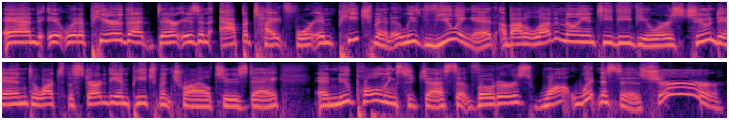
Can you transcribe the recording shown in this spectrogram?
And it would appear that there is an appetite for impeachment, at least viewing it. About 11 million TV viewers tuned in to watch the start of the impeachment trial Tuesday. And new polling suggests that voters want witnesses. Sure.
